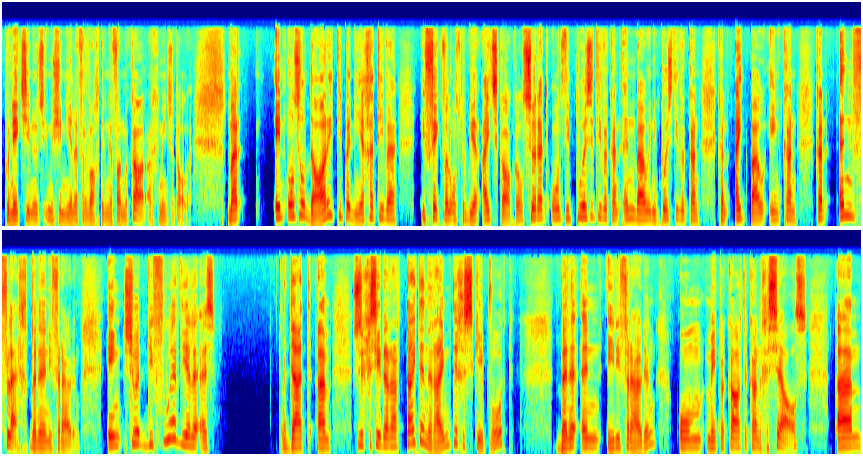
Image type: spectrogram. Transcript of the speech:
koneksie en ons emosionele verwagtinge van mekaar, argumentsvertaalwe. Maar en ons wil daardie tipe negatiewe effek wil ons probeer uitskakel sodat ons die positiewe kan inbou en die positiewe kan kan uitbou en kan kan invleg binne in die verhouding. En so die voordele is dat ehm um, soos ek gesê dat daar tyd en ruimte geskep word binne in hierdie verhouding om met mekaar te kan gesels. Ehm um,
